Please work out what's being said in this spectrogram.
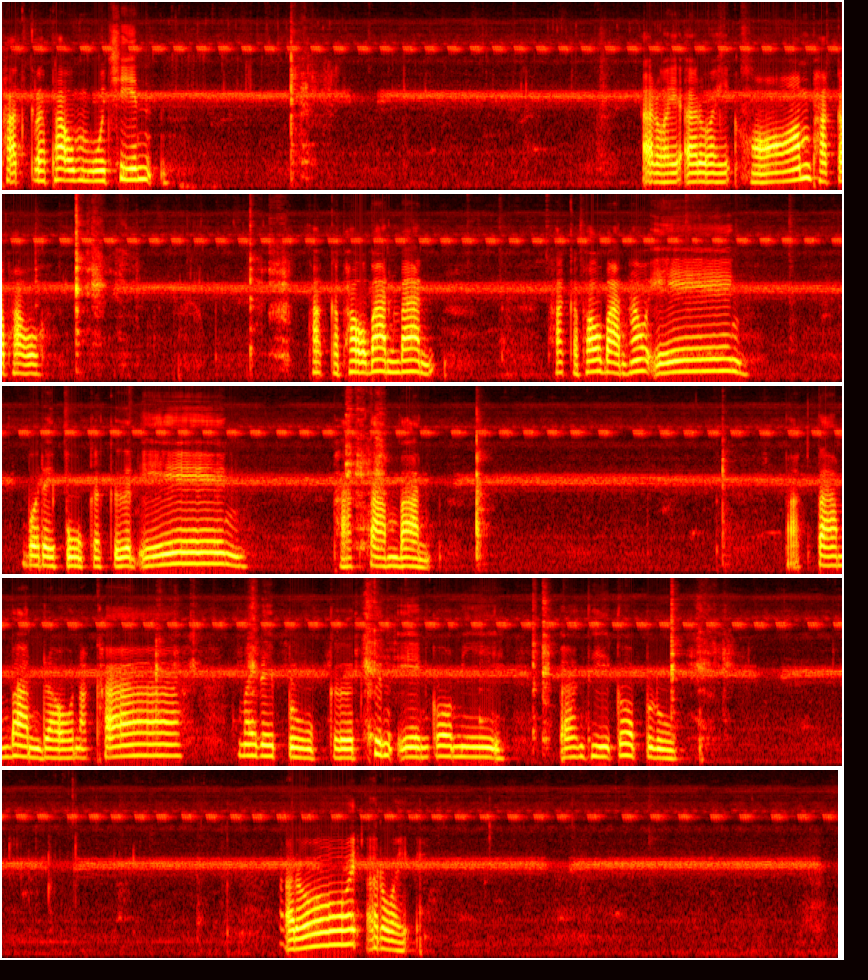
ผัดกระเพราหมูชิ้น อร่อยอร่อยหอมผักกะเพราผักกะเพราบ้านบ้านผักกะเพราบ้านเฮาเองบ่ได้ปลูกก็เกิดเองผักตามบ้านผักตามบ้านเรานะคะ ไม่ได้ปลูกเกิดขึ้นเองก็มี บางทีก็ปลูก อร่อยอร่อย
